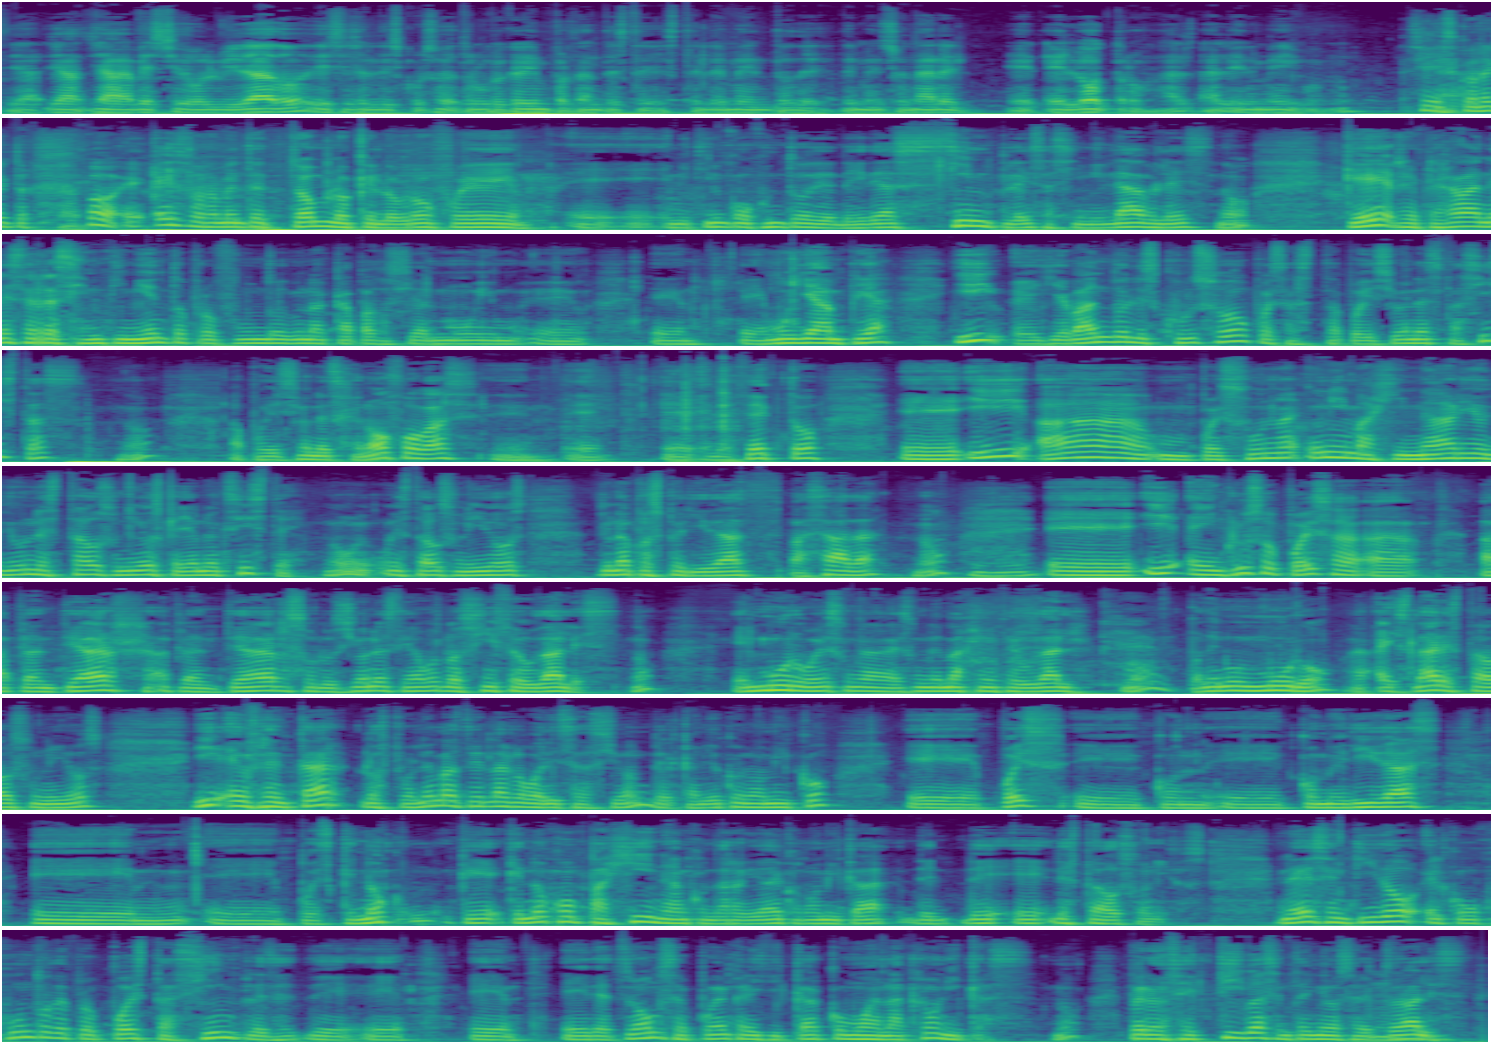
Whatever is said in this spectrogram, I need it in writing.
ya, ya, había sido olvidado, y ese es el discurso de Trump, creo que era importante este, este elemento de, mencionar el, el, otro, al, enemigo. Sí, es correcto. Bueno, e-, eso realmente Trump lo que logró fue eh, emitir un conjunto de, ideas simples, asimilables, ¿no? que reflejaban ese resentimiento profundo de una capa social muy, eh, eh, muy amplia y llevando el discurso pues hasta posiciones fascistas, ¿no? a posiciones xenófobas, en efecto, y a pues una, un imaginario de un Estados Unidos que ya no existe, ¿no? un Estados Unidos de una prosperidad pasada, ¿no? y, e incluso pues a a plantear, a plantear soluciones, digamos así, feudales, ¿no? El muro es una, es imagen feudal, ¿no? Poner un muro, aislar a Estados Unidos y enfrentar los problemas de la globalización, del cambio económico, eh, pues eh, con, eh, con medidas eh, eh, pues que no, que, no compaginan con la realidad económica de, eh, de, Estados Unidos. En ese sentido, el conjunto de propuestas simples de, de Trump se pueden calificar como anacrónicas, ¿no? pero efectivas en términos electorales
